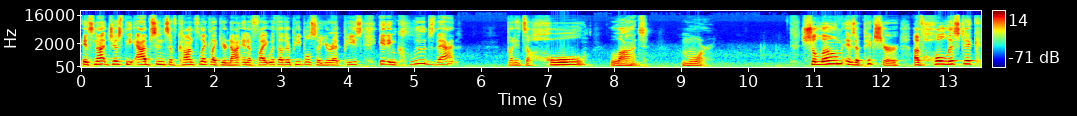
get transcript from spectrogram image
it's not just the absence of conflict, like you're not in a fight with other people, so you're at peace. It includes that, but it's a whole lot more. Shalom is a picture of holistic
